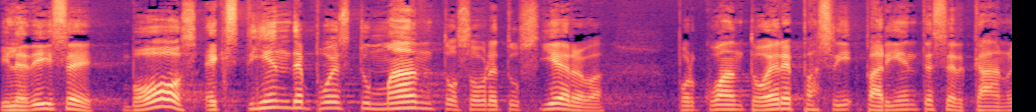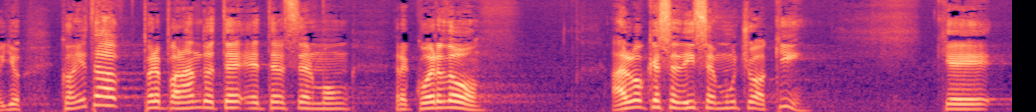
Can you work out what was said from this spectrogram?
y le dice, vos extiende pues tu manto sobre tu sierva por cuanto eres pariente cercano. Yo, cuando yo estaba preparando este, este sermón, recuerdo algo que se dice mucho aquí que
